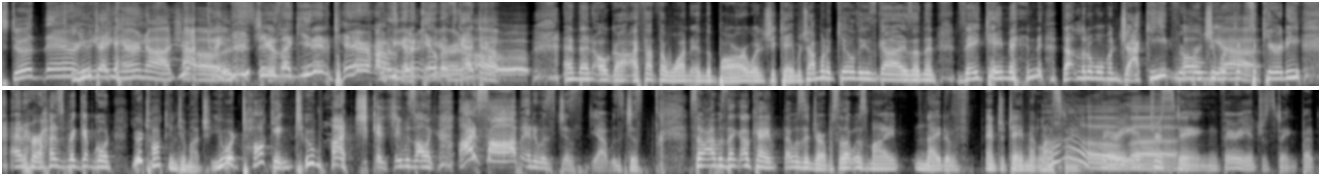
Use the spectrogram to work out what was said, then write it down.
stood there You eating just- your nachos." She was like, "You didn't care if I was going to kill this guy at all. too." And then, oh god, I thought the one in the bar when she came, which I'm going to kill these guys. And then they came in. That little woman, Jackie, remember Oh, she worked yeah. at security, and her husband kept going, "You're talking too much. You were talking too much." Because she was all like, "I saw him," and it was just, yeah, it was just. So I was like, okay, that was enjoyable. So that was my night of entertainment last night. Very interesting, very interesting. But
